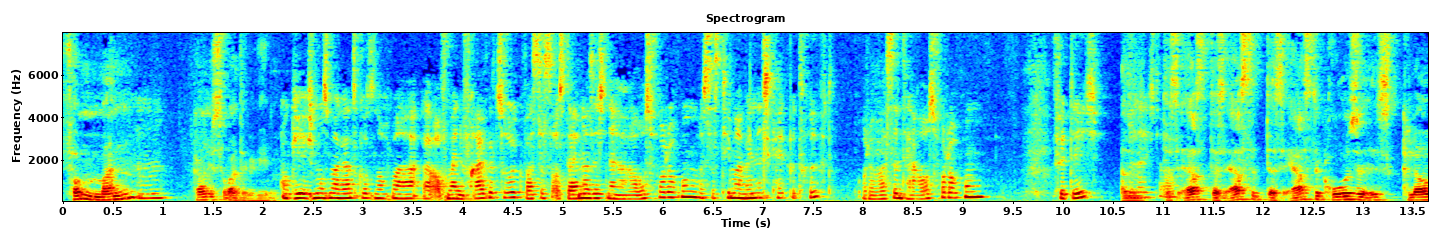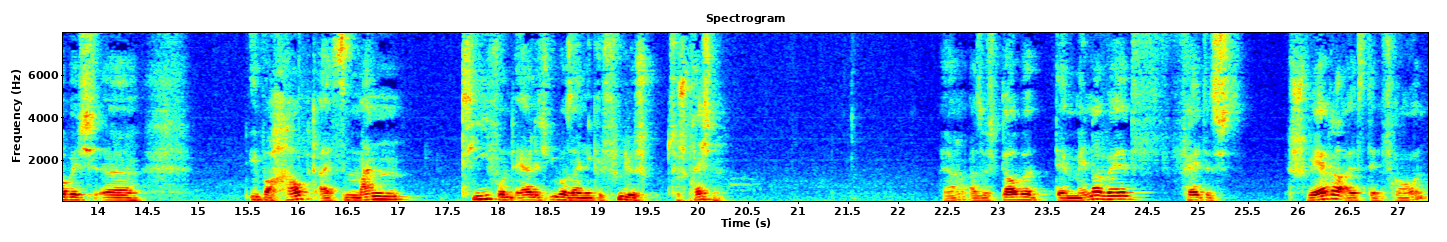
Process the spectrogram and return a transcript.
vom Mann mhm. gar nicht so weitergegeben. Okay, ich muss mal ganz kurz nochmal äh, auf meine Frage zurück. Was ist aus deiner Sicht eine Herausforderung, was das Thema Männlichkeit betrifft? Oder was sind Herausforderungen für dich Also vielleicht auch? das erste, das erste, das erste große ist, glaube ich, äh, überhaupt als Mann tief und ehrlich über seine Gefühle zu sprechen. Ja, also ich glaube, der Männerwelt fällt es schwerer als den Frauen.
